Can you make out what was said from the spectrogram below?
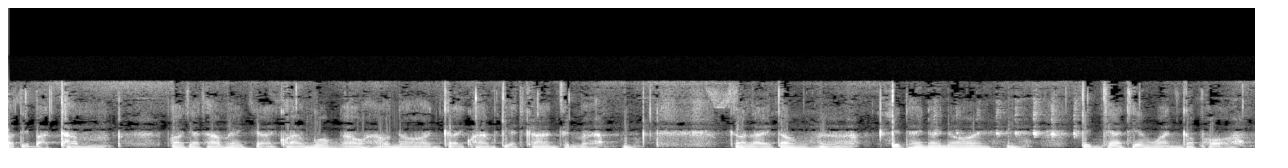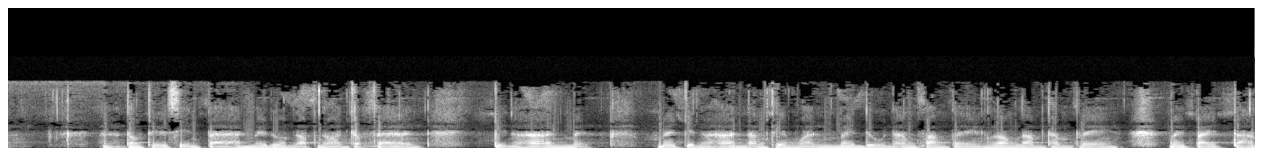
ปฏิบัติธรรม เพราะจะทำให้เกิดความง่วงเหงาหานอน เกิดความเกียดคร้านขึ้นมา ก็เลยต้องกินให้น้อยๆ กินแค่เที่ยงวันก็พอ ต้องถือศีลแปดไม่ร่วมหลับนอนกับแฟน กินอาหารไม่ไม่กินอาหารหลังเที่ยงวัน ไม่ดูหนังฟังเพลง ร้องรำทำเพลง ไม่ไปตาม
